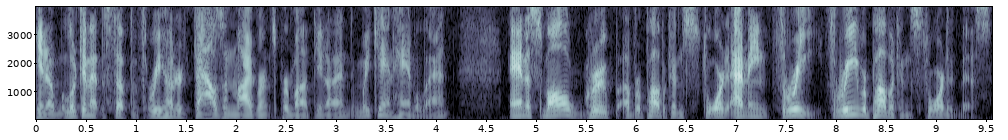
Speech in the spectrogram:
you know, looking at the stuff, the 300,000 migrants per month, you know, we can't handle that. And a small group of Republicans thwarted, I mean, three, three Republicans thwarted this.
